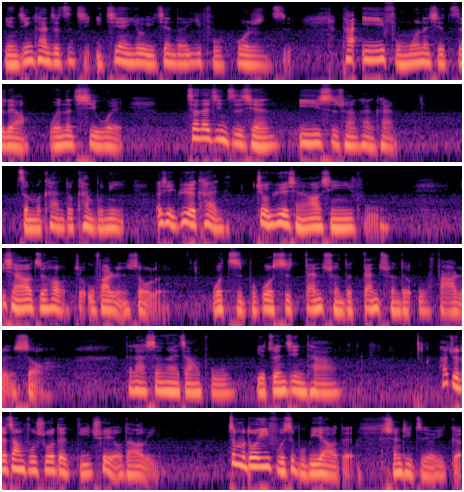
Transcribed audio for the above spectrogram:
眼睛看着自己一件又一件的衣服过日子。他一一抚摸那些资料，闻那气味，站在镜子前一一试穿看看，怎么看都看不腻，而且越看就越想要新衣服。一想要之后就无法忍受了。我只不过是单纯的、单纯的无法忍受。但她深爱丈夫。也尊敬她，她觉得丈夫说的的确有道理。这么多衣服是不必要的，身体只有一个。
